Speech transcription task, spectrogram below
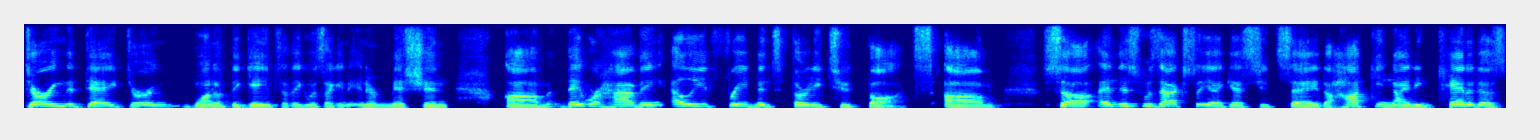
during the day, during one of the games. I think it was like an intermission. Um, they were having Elliot Friedman's 32 Thoughts. Um, so, and this was actually, I guess you'd say, the Hockey Night in Canada's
